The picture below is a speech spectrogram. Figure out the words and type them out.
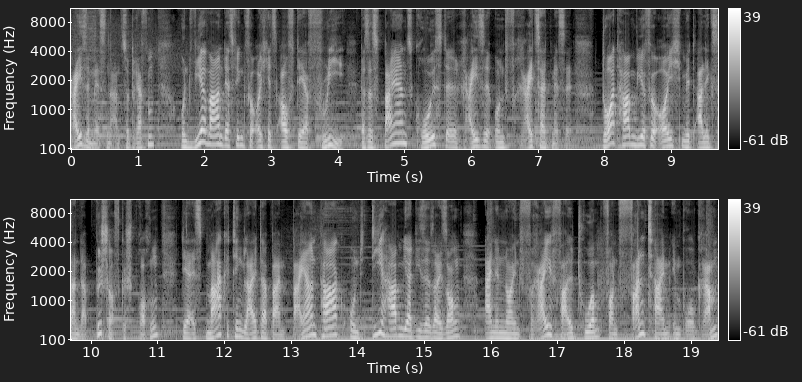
Reisemessen anzutreffen und wir waren deswegen für euch jetzt auf der Free. Das ist Bayerns größte Reise- und Freizeitmesse. Dort haben wir für euch mit Alexander Bischoff gesprochen. Der ist Marketingleiter beim Bayernpark und die haben ja diese Saison einen neuen Freifallturm von Funtime im Programm.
